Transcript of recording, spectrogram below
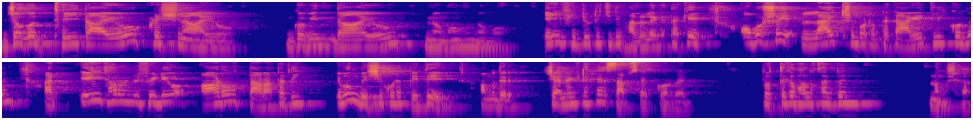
জগদ্ধিতায় কৃষ্ণায় গোবিন্দায় নমো নমো এই ভিডিওটি যদি ভালো লেগে থাকে, অবশ্যই লাইক বটনটাকে আগে ক্লিক করবেন, আর এই ধরনের ভিডিও আরও তাড়াতাড়ি এবং বেশি করে পেতে আমাদের চ্যানেলটাকে সাবস্ক্রাইব করবেন। প্রত্যেকে ভালো থাকবেন। নমস্কার।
